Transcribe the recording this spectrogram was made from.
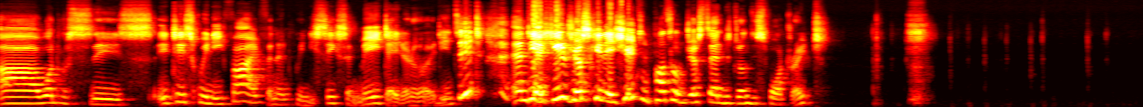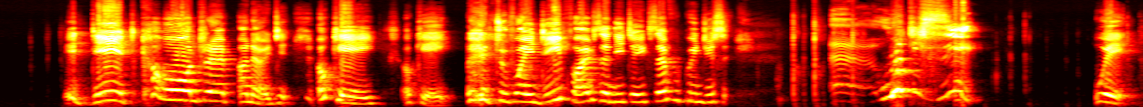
Uh, what was this? It is queen e5 and then queen e6 and mate. I don't know. I didn't see it. And yeah, here just king h8 and puzzle just ended on the spot, right? It did. Come on, Trap. Oh no, it did. Okay, okay. to find d5, then it takes every queen just. Uh, what is it? Wait.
